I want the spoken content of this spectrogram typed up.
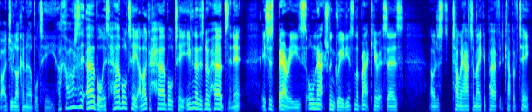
but I do like an herbal tea. I can't- it? Herbal. It's herbal tea. I like a herbal tea, even though there's no herbs in it. It's just berries, all natural ingredients. On the back here it says, "Oh, just tell me how to make a perfect cup of tea."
